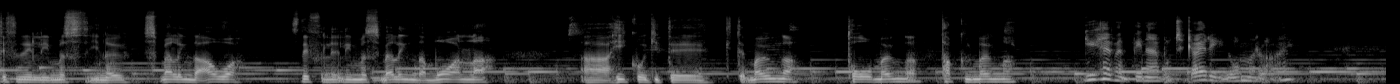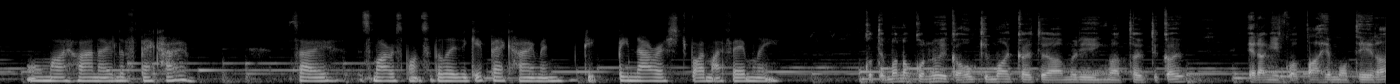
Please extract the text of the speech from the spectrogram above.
Definitely miss, you know, smelling the awa. It's definitely miss smelling the moana. Uh, hikoi ki te, ki te maunga, tō maunga, taku maunga. You haven't been able to go to your marae. All my whānau live back home. So it's my responsibility to get back home and get, be nourished by my family. Ko te manako nui ka hoki mai kau te āmuri i ngā tau te kau. E rangi kua pahe mō tērā.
